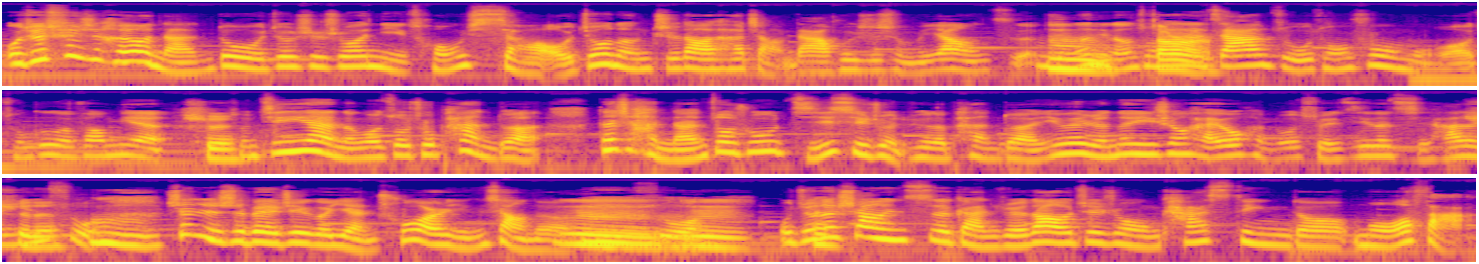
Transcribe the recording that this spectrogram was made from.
我觉得确实很有难度，就是说你从小就能知道他长大会是什么样子，可能你能从他的家族、从父母、从各个方面。是从经验能够做出判断，但是很难做出极其准确的判断，因为人的一生还有很多随机的其他的因素，嗯甚至是被这个演出而影响的因嗯素。嗯，我觉得上一次感觉到这种 casting 的魔法，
